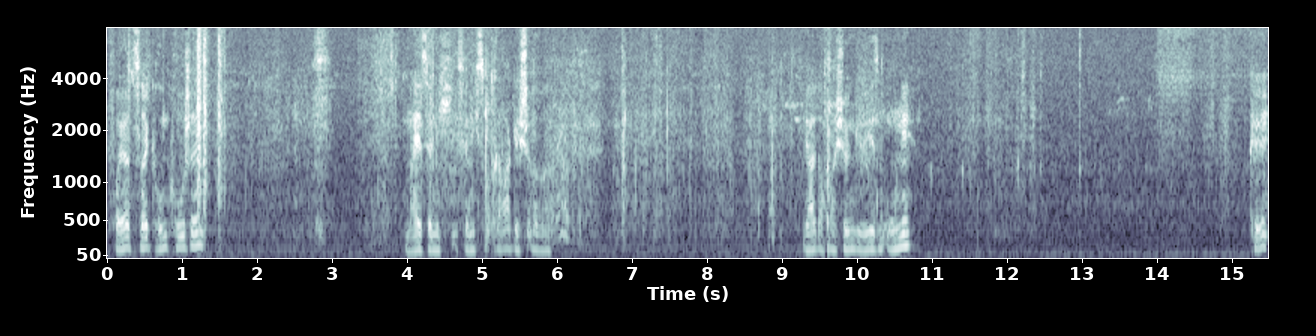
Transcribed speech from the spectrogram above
Feuerzeug rumkruscheln. Nein, ist ja nicht, ist ja nicht so tragisch, aber wäre halt auch mal schön gewesen ohne. Okay.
